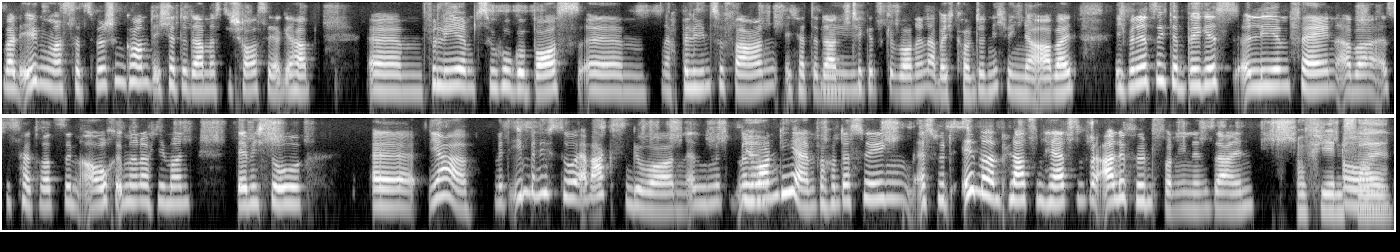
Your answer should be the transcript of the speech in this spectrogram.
weil irgendwas dazwischen kommt. Ich hätte damals die Chance ja gehabt, ähm, für Liam zu Hugo Boss ähm, nach Berlin zu fahren. Ich hatte da Nee. die Tickets gewonnen, aber ich konnte nicht wegen der Arbeit. Ich bin jetzt nicht der biggest äh, Liam-Fan, aber es ist halt trotzdem auch immer noch jemand, der mich so, äh, ja, mit ihm bin ich so erwachsen geworden. Also mit, mit Ja. Ron D einfach. Und deswegen, es wird immer ein Platz im Herzen für alle fünf von ihnen sein. Auf jeden Und Fall.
